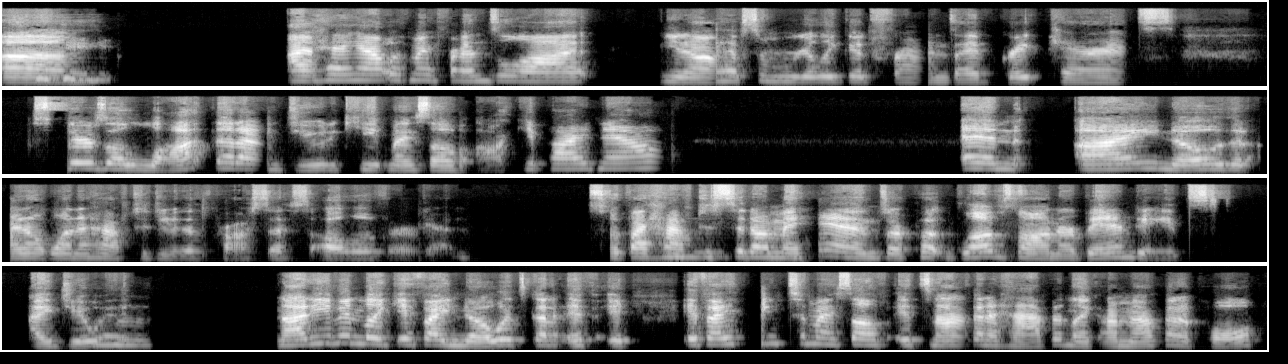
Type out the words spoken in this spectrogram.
Um, I hang out with my friends a lot. You know, I have some really good friends. I have great parents. So there's a lot that I do to keep myself occupied now. And I know that I don't want to have to do this process all over again. So if I have to Mhm. sit on my hands or put gloves on or band-aids, I do it. Mhm. Not even like if I know it's gonna if if, if I think to myself it's not gonna happen, like I'm not gonna pull,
